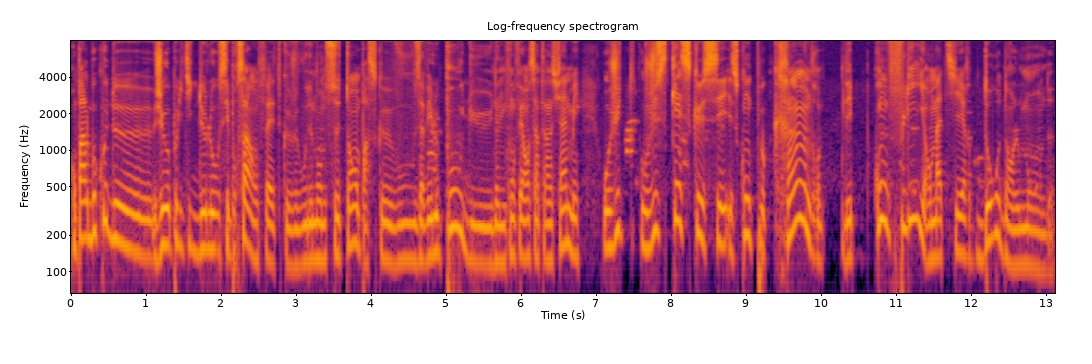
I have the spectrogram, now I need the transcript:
On parle beaucoup de géopolitique de l'eau, c'est pour ça en fait que je vous demande ce temps, parce que vous avez le pouls d'une conférence internationale, mais au juste, au juste qu'est-ce que c'est? Est-ce qu'on peut craindre des conflits en matière d'eau dans le monde?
